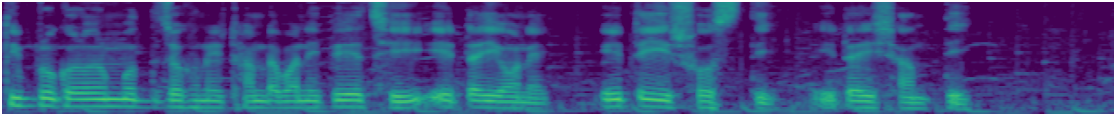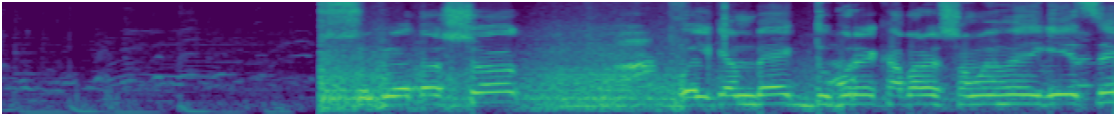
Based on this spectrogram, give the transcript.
তীব্র গরমের মধ্যে যখন এই ঠান্ডা পানি পেয়েছি, এটাই অনেক, এটাই স্বস্তি, এটাই শান্তি। সুপ্রিয় দর্শক ওয়েলকাম ব্যাক দুপুরের খাবারের সময় হয়ে গিয়েছে।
